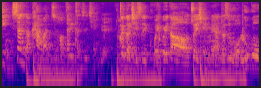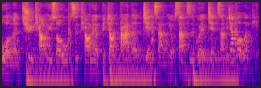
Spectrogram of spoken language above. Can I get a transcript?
谨慎的看完之后再去正式签约。这个其实回归到最前面啊，就是我如果我们去挑预售屋，是挑那个比较大的建商，有上市柜的建商，比较不会有问题的。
